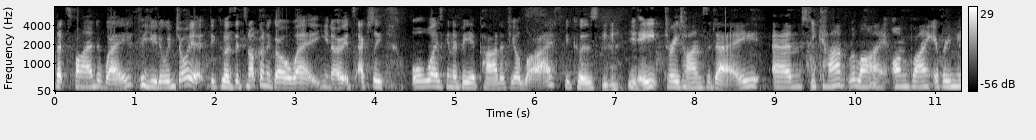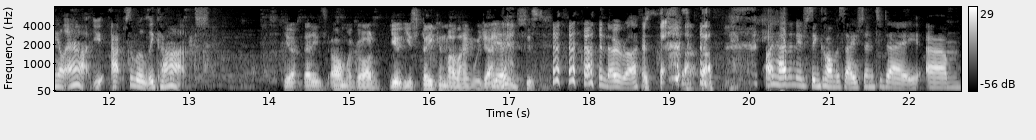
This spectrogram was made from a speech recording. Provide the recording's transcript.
let's find a way for you to enjoy it because it's not going to go away. You know, it's actually always going to be a part of your life because mm-hmm. you eat three times a day and you can't rely on buying every meal out. You absolutely can't. Yeah, that is. Oh my God, you, you're speaking my language. Amen, yeah. sister. I know, right? I had an interesting conversation today um,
